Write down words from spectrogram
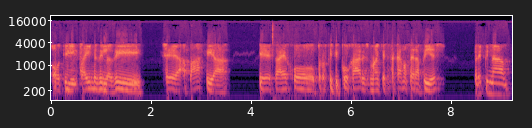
ότι θα είμαι δηλαδή σε απάθεια και θα έχω προφητικό χάρισμα και θα κάνω θεραπείες. Πρέπει να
